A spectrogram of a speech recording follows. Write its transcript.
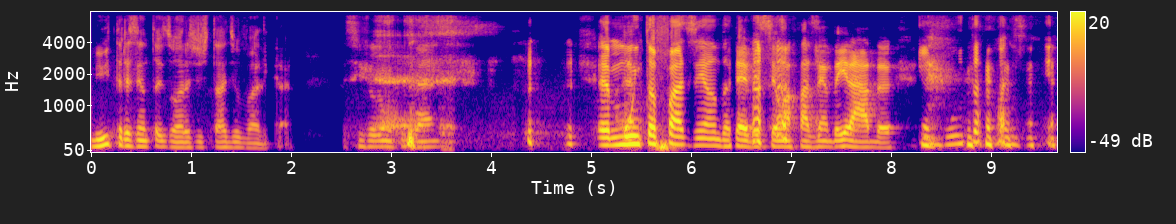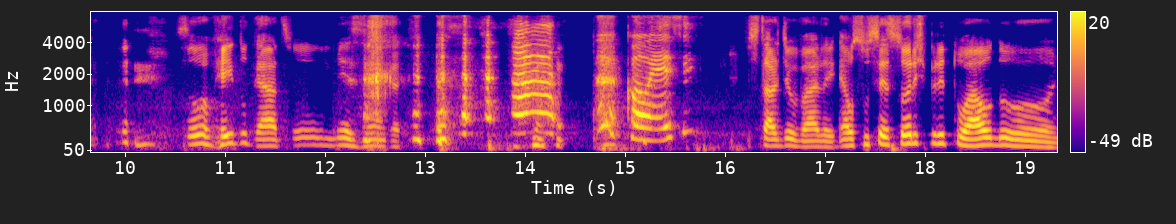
1.300 horas de Stardew Valley, cara. Esse jogo é muito bom. É muita fazenda, Deve ser uma fazenda irada. é muita fazenda. sou o rei do gado, sou o mezenga. Qual é esse? Stardew Valley é o sucessor espiritual do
